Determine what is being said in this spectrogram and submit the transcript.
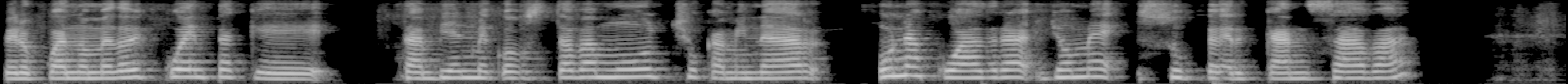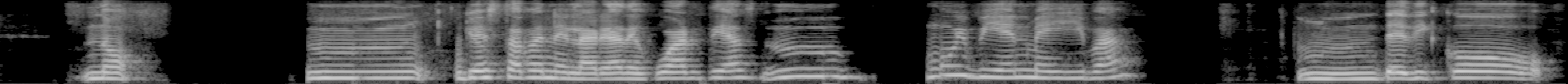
pero cuando me doy cuenta que también me costaba mucho caminar una cuadra, yo me super cansaba. No, mm, yo estaba en el área de guardias, mm, muy bien me iba, mm, dedico,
